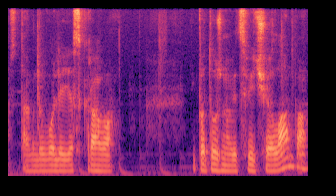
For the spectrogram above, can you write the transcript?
Ось так доволі яскраво і потужно відсвічує лампа.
